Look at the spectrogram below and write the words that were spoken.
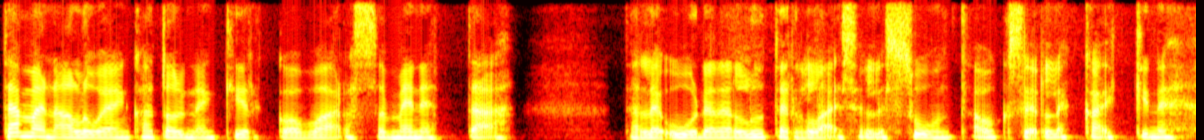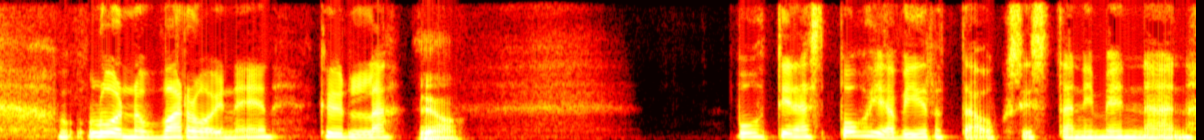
tämän alueen katolinen kirkko on vaarassa menettää tälle uudelle luterilaiselle suuntaukselle kaikki ne luonnonvaroineen. Kyllä. Joo. Puhuttiin näistä pohjavirtauksista, niin mennään,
